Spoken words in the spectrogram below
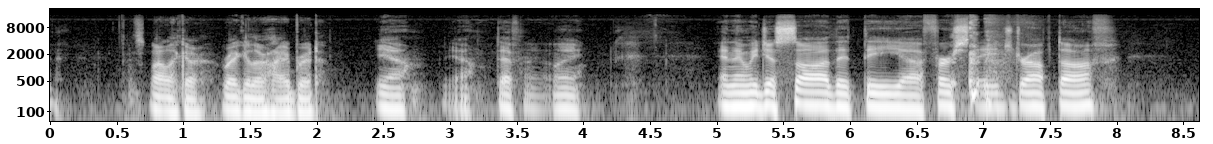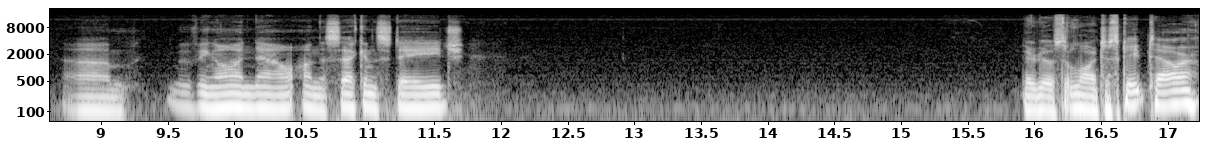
it's not like a regular hybrid. Yeah, yeah, definitely. And then we just saw that the uh, first stage dropped off. Um, moving on now on the second stage. There goes the launch escape tower.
